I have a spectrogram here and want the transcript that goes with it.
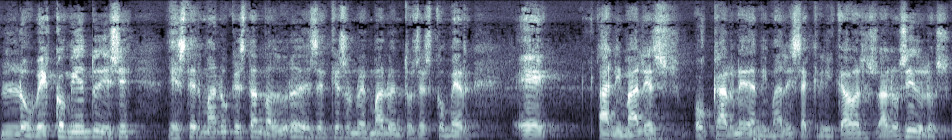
lo ve comiendo y dice, este hermano que es tan maduro debe ser que eso no es malo entonces comer eh, animales o carne de animales sacrificados a los ídolos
